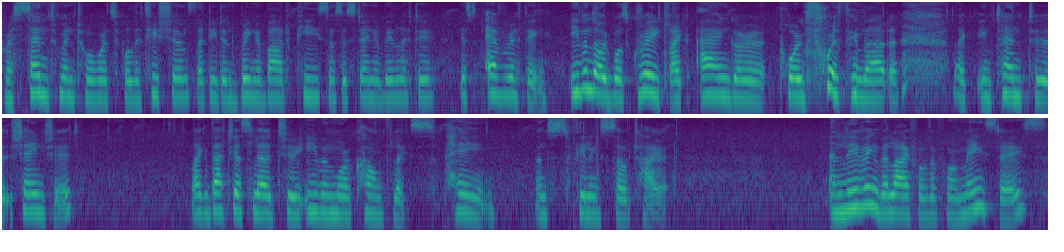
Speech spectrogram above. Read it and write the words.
resentment towards politicians that didn't bring about peace and sustainability, just everything. Even though it was great, like anger pouring forth in that and like intent to change it, like that just led to even more conflicts, pain, and feeling so tired. And living the life of the Four Mainstays,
